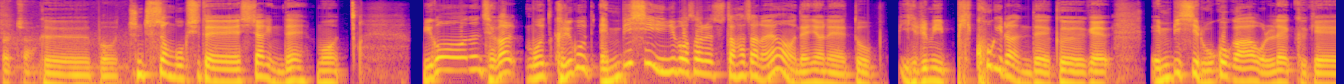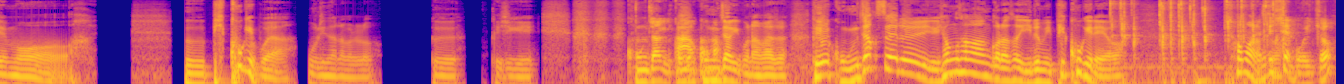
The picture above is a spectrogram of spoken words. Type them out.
그렇죠. 그, 뭐, 춘추전국 시대의 시작인데, 뭐, 이거는 제가, 뭐, 그리고 MBC 유니버설의 수다 하잖아요. 내년에 또, 이름이 피콕이라는데, 그게, MBC 로고가 원래 그게 뭐, 그, 피콕이 뭐야. 우리나라 말로. 그, 그 시기. 공작이 아, 공작이구나, 맞아. 그게 공작새를 형상화한 거라서 이름이 피콕이래요. 처음 알았어. MBC에 뭐 있죠?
